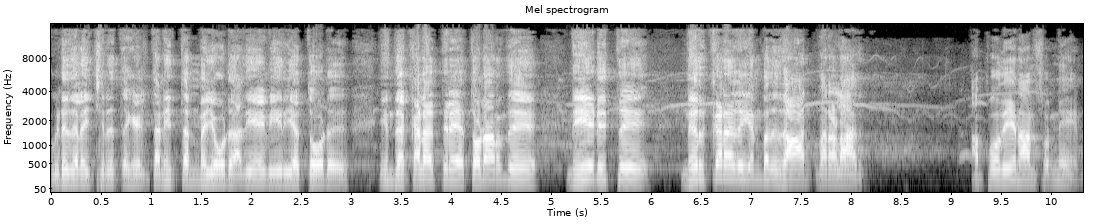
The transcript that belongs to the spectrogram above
விடுதலை சிறுத்தைகள் தனித்தன்மையோடு அதே வீரியத்தோடு இந்த களத்திலே தொடர்ந்து நீடித்து நிற்கிறது என்பதுதான் வரலாறு. அப்போதே நான் சொன்னேன்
